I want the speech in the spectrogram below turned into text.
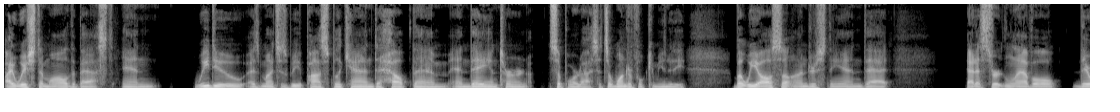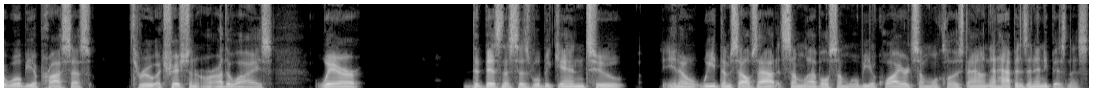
I wish them all the best. And we do as much as we possibly can to help them, and they in turn support us. It's a wonderful community. But we also understand that at a certain level, there will be a process through attrition or otherwise where the businesses will begin to, you know, weed themselves out at some level. Some will be acquired, some will close down. That happens in any business.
